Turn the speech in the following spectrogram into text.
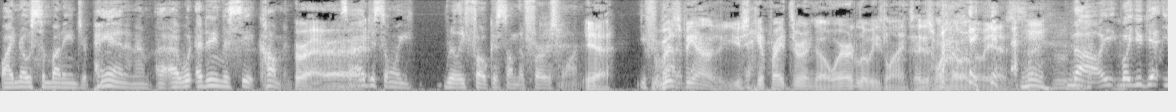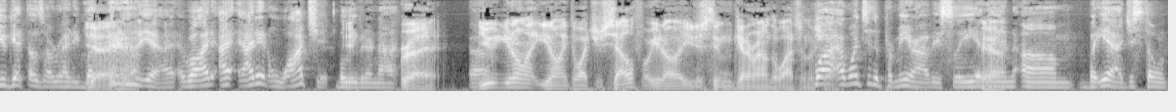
I know somebody in Japan, and I'm, I I, didn't even see it coming. Right, right, So I just only really focused on the first one. yeah. You just be honest, you, skip right through and go, "Where are Louis' lines?" I just want to know what Louis is. No, he- well you get you get those already, but Yeah. yeah. Well, I, I I didn't watch it, believe it or not. Right. Uh, you you don't like you don't like to watch yourself, or you don't you just didn't get around to watching the Well, show. Well, I went to the premiere, obviously, and Yeah. then um, but yeah, I just don't.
